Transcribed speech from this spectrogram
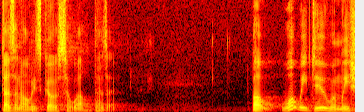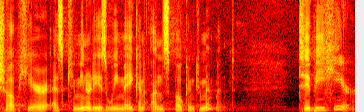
Doesn't always go so well, does it? But what we do when we show up here as communities, we make an unspoken commitment to be here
